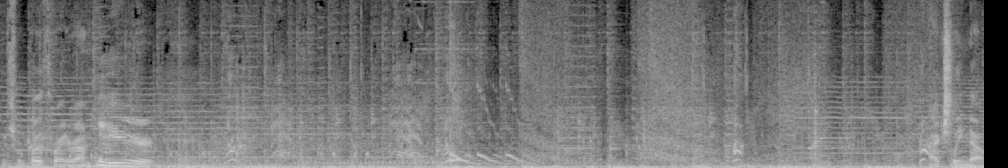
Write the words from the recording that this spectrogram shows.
which were both right around here. Actually, no.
